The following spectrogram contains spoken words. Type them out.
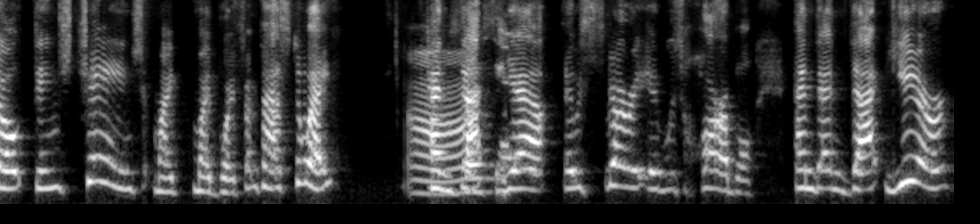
So things changed. My my boyfriend passed away. Aww. And that yeah, it was very, it was horrible. And then that year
